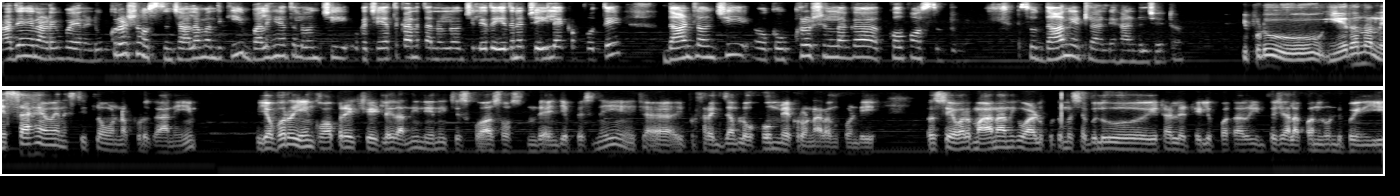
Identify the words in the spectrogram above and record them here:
అదే నేను అడగబోయానండి. ఉక్రోషం వస్తుంది. చాలా మందికి బలహీనతలోంచి ఒక చేతకాని తనంలోంచి లేదా ఏదైనా చేయలేకపోతే దాంట్లోంచి ఒక ఉక్రోషం లాగా కోపం వస్తుంటుంది. సో దాన్ని ఎట్లా అండి హ్యాండిల్ చేయటం? ఇప్పుడు ఏదన్నా నిస్సహాయమైన స్థితిలో ఉన్నప్పుడు కానీ ఎవరు ఏం కోఆపరేట్ చేయట్లేదు అన్ని నేనే చేసుకోవాల్సి వస్తుంది అని చెప్పేసి ఇప్పుడు ఫర్ ఎగ్జాంపుల్ హోమ్ మేకర్ ఉన్నారు అనుకోండి ఎవరు ఎవరి మానానికి వాళ్ళ కుటుంబ సభ్యులు ఇటాళ్ళు వెళ్ళిపోతారు ఇంట్లో చాలా పనులు ఉండిపోయినాయి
